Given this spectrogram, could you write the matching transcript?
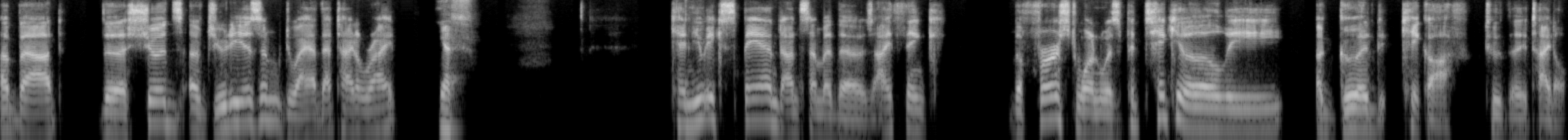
about the shoulds of Judaism. Do I have that title right? Yes. Can you expand on some of those? I think the first one was particularly a good kickoff to the title.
